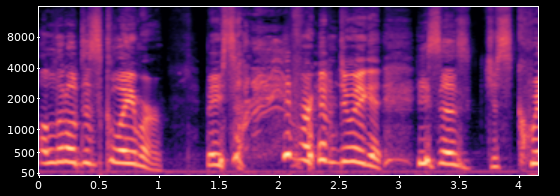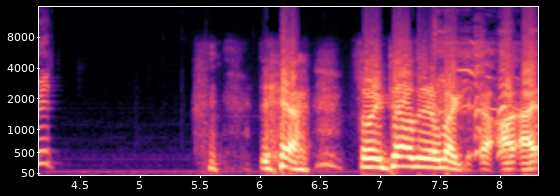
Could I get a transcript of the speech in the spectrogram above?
a little disclaimer based on for him doing it. He says, just quit. Yeah. So he tells him like, I, I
